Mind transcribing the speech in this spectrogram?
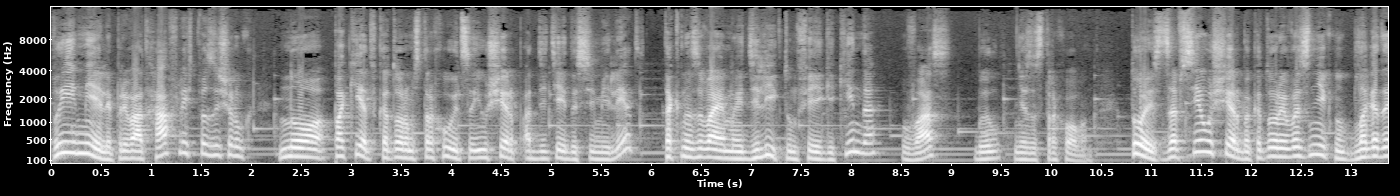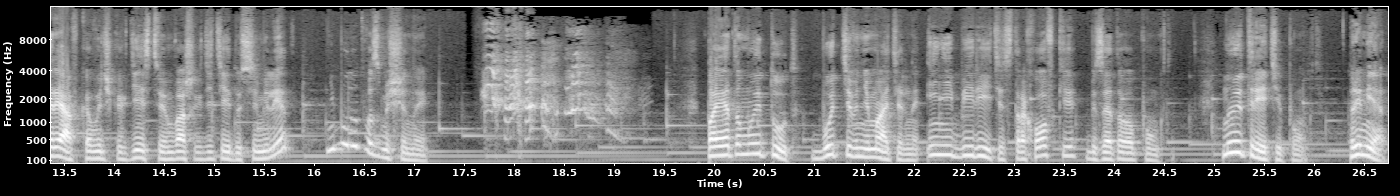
Вы имели приват Haftpflichtversicherung, но пакет, в котором страхуется и ущерб от детей до 7 лет, так называемые Delict unfähige Kinder, у вас был не застрахован. То есть за все ущербы, которые возникнут благодаря в кавычках действиям ваших детей до 7 лет, не будут возмещены. Поэтому и тут будьте внимательны и не берите страховки без этого пункта. Ну и третий пункт. Пример.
